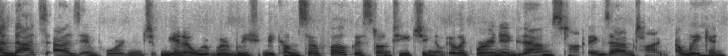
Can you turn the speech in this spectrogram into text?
and that's as important. You know, we, we become so focused on teaching them, like we're in exams time, exam time, and we can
